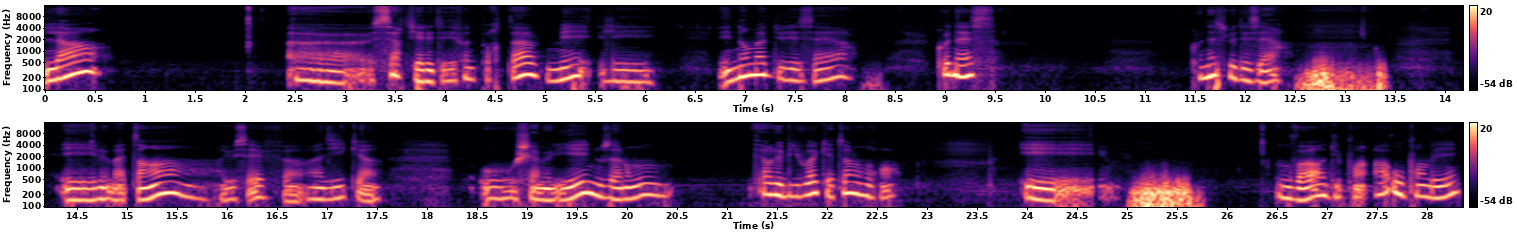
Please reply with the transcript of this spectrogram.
Là, euh, certes, il y a les téléphones portables, mais les, les nomades du désert connaissent, connaissent le désert. Et le matin, Youssef indique au chamelier, nous allons faire le bivouac à tel endroit. Et on va du point A au point B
